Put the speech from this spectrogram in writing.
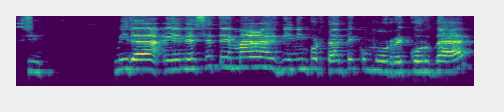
Sí. Mira, en ese tema es bien importante como recordar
